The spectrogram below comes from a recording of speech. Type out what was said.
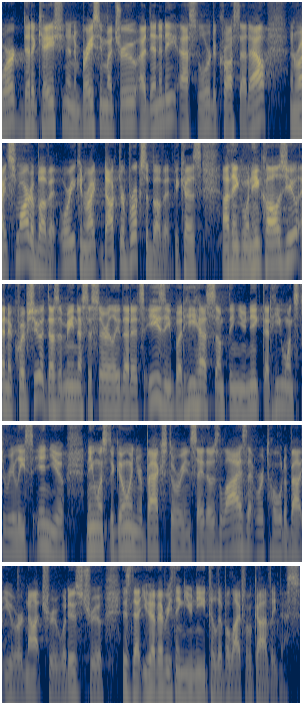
work, dedication, and embracing my true identity, ask the Lord to cross that out and write smart above it. Or you can write Dr. Brooks above it because I think when He calls you and equips you, it doesn't mean necessarily that it's easy, but He has something unique that He wants to release in you. And He wants to go in your backstory and say, those lies that were told about you are not true. What is true is that you have everything you need to live a life of godliness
